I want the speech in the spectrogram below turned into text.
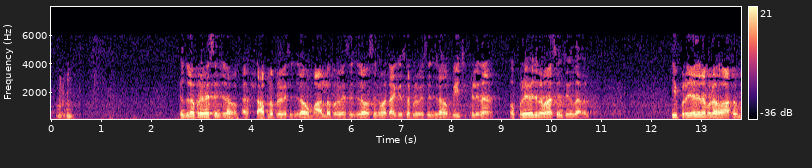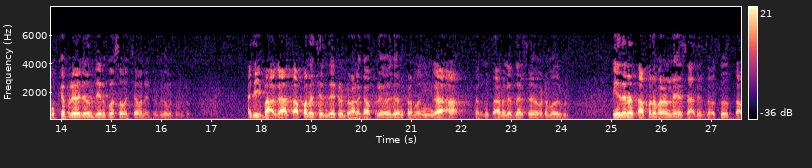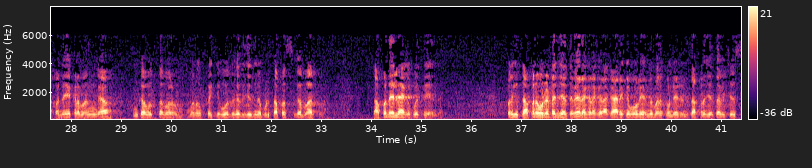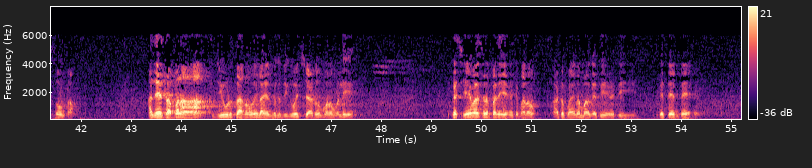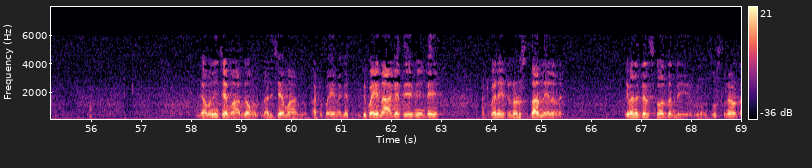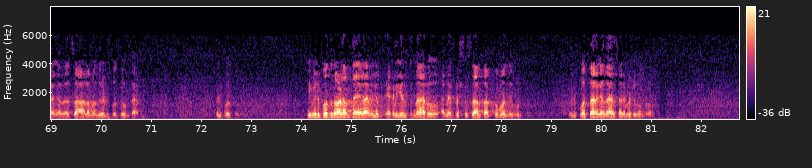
ఎందులో ప్రవేశించినా ఒక షాప్లో ప్రవేశించినా ఒక మాల్లో ప్రవేశించినా ఒక సినిమా టాకీస్లో ప్రవేశించినా ఒక బీచ్కి వెళ్ళినా ఒక ప్రయోజనం ఆశించి కదా వెళ్తాం ఈ ప్రయోజనంలో అసలు ముఖ్య ప్రయోజనం దేనికోసం వచ్చామనేటువంటిది ఒకటి ఉంటుంది. అది బాగా తపన చెందేటువంటి వాళ్ళకి ఆ ప్రయోజనం క్రమంగా తనకు తానుగా దర్శనం ఇవ్వటం మొదలు పెడుతుంది ఏదైనా తపన వలనే సాధించవచ్చు. తపనే క్రమంగా ఇంకా ఉత్తమ మనం ప్రజ్ఞ బోధగతి చెందినప్పుడు తపస్సుగా మారుతుంది. తపనే లేకపోతే మనకి తపన ఉండటం చేతమే రకరకాల కార్యక్రమాలు ఏందో మనకు ఉండేటువంటి తపన చేత అవి చేస్తూ ఉంటాం. అదే తపన జీవుడు తాను ఇలా ఎందుకు దిగి వచ్చాడు మనం మళ్ళీ ఇక్కడ చేయవలసిన పని ఏమిటి మనం? అటు పైన మన గతి ఏమిటి? గతి అంటే గమనించే మార్గం నడిచే మార్గం. అటుపైన గతి ఇటుపైన ఆ గతి ఏమి అంటే అటుపైన ఎటు నడుస్తాను నేనని. ఇవన్నీ తెలుసుకోవద్దండి. ఇప్పుడు మనం చూస్తూనే ఉంటాం కదా చాలా మంది వెళ్ళిపోతూ ఉంటారు. వెళ్ళిపోతూ ఈ వెళ్ళిపోతున్న వాళ్ళంతా ఎలా వెళ్ళి ఎక్కడికి వెళ్తున్నారు అనే ప్రశ్న చాలా తక్కువ మంది ఉంటుంది. వెళ్ళిపోతారు కదా అని సరిపెట్టుకుంటాం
